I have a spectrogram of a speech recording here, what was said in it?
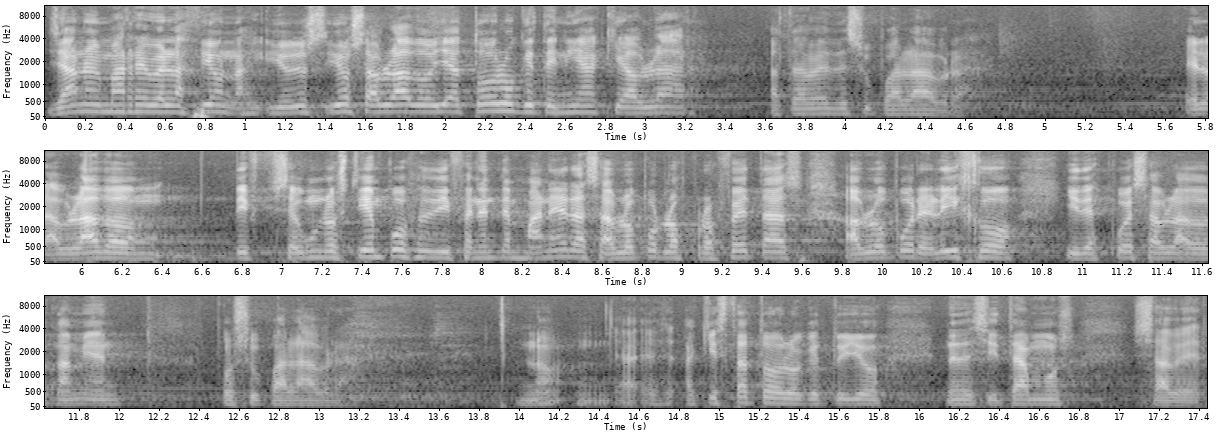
Ya no hay más revelación. Dios, Dios ha hablado ya todo lo que tenía que hablar a través de su palabra. Él ha hablado según los tiempos de diferentes maneras, habló por los profetas, habló por el Hijo y después ha hablado también por su palabra. Aquí está todo lo que tú y yo necesitamos saber.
